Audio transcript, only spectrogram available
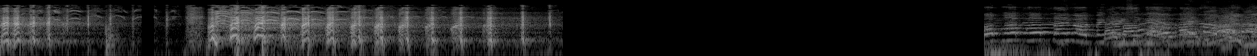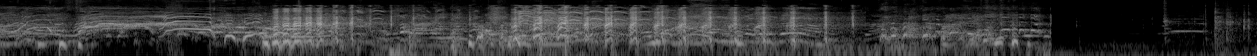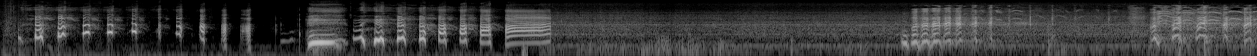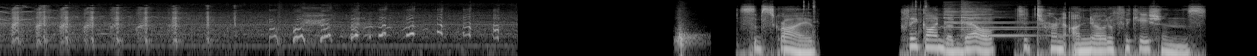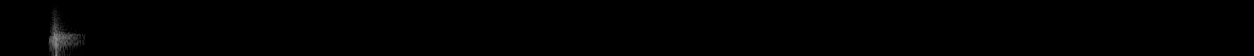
Hop, hop, hop! Time out! May tricycle! Time out! Subscribe. Click on the bell to turn on notifications.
